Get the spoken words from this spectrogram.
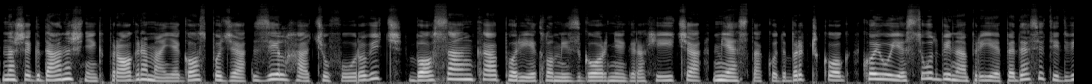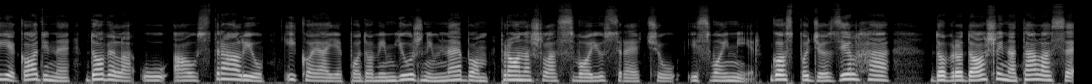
našeg današnjeg programa je gospođa Zilha Čufurović, bosanka, porijeklom iz Gornjeg Rahića, mjesta kod Brčkog, koju je sudbina prije 52 godine dovela u Australiju i koja je pod ovim južnim nebom pronašla svoju sreću i svoj mir. Gospođo Zilha, dobrodošli na talase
